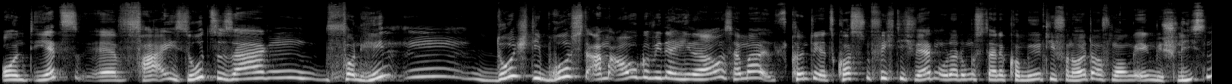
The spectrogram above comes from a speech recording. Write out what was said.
Und jetzt äh, fahre ich sozusagen von hinten durch die Brust am Auge wieder hinaus. Hör mal, es könnte jetzt kostenpflichtig werden oder du musst deine Community von heute auf morgen irgendwie schließen.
